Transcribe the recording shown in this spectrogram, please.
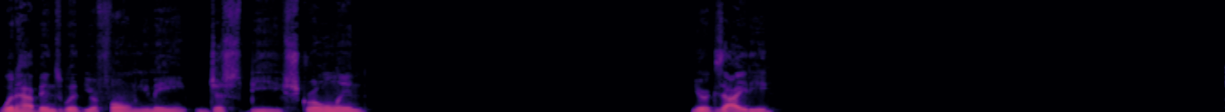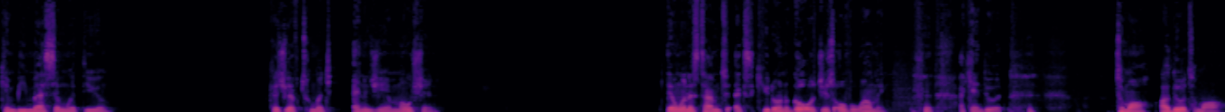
What happens with your phone? You may just be scrolling. Your anxiety can be messing with you because you have too much energy and motion. Then when it's time to execute on a goal, it's just overwhelming. I can't do it. tomorrow. I'll do it tomorrow.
